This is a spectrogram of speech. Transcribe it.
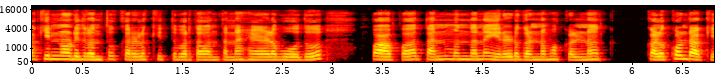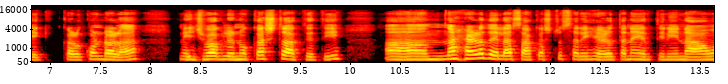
ಆಕಿನ ನೋಡಿದ್ರಂತೂ ಕರಳು ಕಿತ್ತು ಬರ್ತಾವಂತನ ಹೇಳ್ಬೋದು. ಪಾಪ ತನ್ನ ಮುಂದನ ಎರಡು ಗಂಡು ಮಕ್ಕಳನ್ನ ಕಳ್ಕೊಂಡು ಆಕೆ, ಕಳ್ಕೊಂಡಾಳ. ನಿಜವಾಗ್ಲೂ ಕಷ್ಟ ಆಗ್ತೈತಿ. ನಾ ಹೇಳೋದಿಲ್ಲ ಸಾಕಷ್ಟು ಸರಿ ಹೇಳ್ತಾನೆ ಇರ್ತೀನಿ. ನಾವು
